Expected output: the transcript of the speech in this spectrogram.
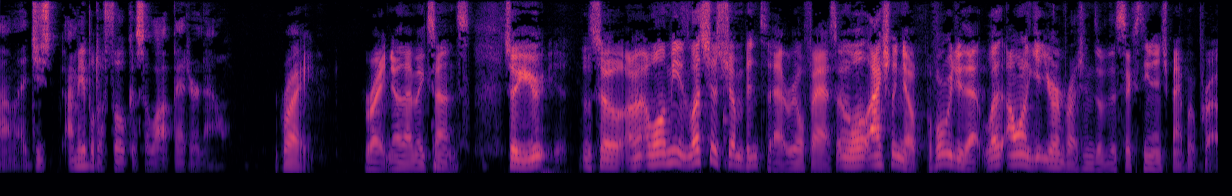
um, I just I'm able to focus a lot better now. Right. Right. No, that makes sense. So you're so uh, well. I mean, let's just jump into that real fast. Well, actually, no. Before we do that, let, I want to get your impressions of the 16-inch MacBook Pro.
